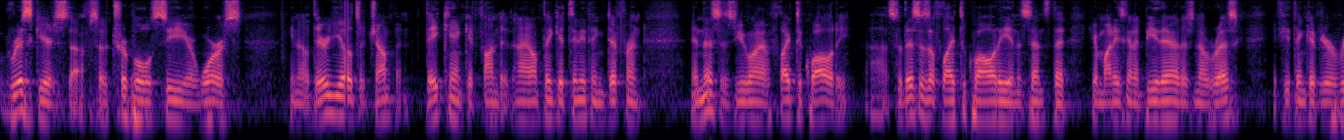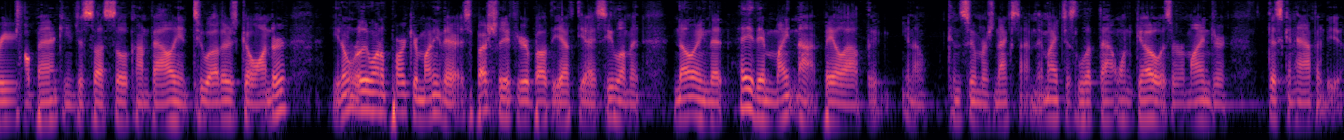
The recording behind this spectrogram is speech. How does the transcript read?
riskier stuff, so triple C or worse, you know, their yields are jumping. They can't get funded, and I don't think it's anything different in this. Is you want a flight to quality. Uh, so this is a flight to quality in the sense that your money's going to be there. There's no risk. If you think of your regional bank, and you just saw Silicon Valley and two others go under. You don't really want to park your money there, especially if you're above the FDIC limit, knowing that hey, they might not bail out the you know consumers next time. They might just let that one go as a reminder. This can happen to you.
